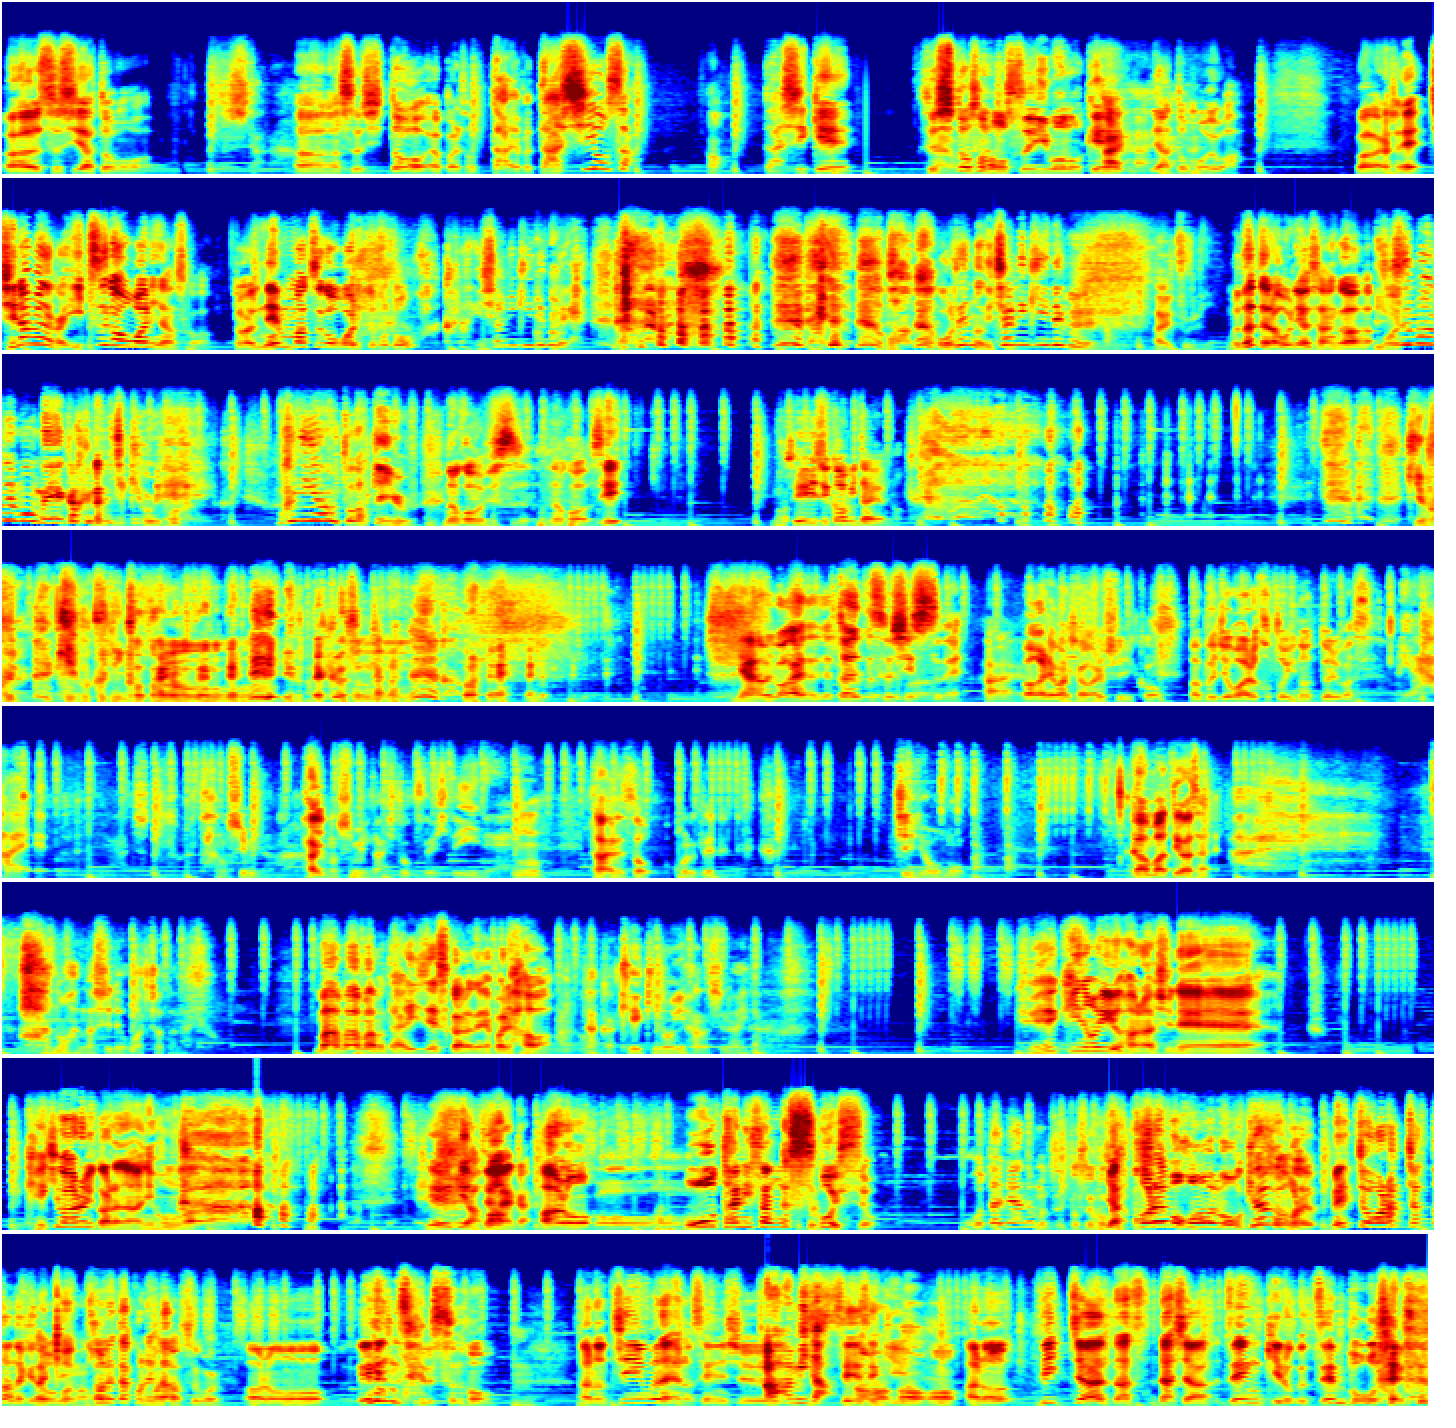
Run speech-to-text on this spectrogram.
あ寿司やと思う。わ寿司だな。あ寿司とやっぱりそのだやっぱだしをさうん。だし系。寿司とそのお吸い物系やと思うわ。わかりました。えちなみになんかいつが終わりなんですか？だから年末が終わりってこと？分からん。医者に聞いてくれ。お 俺の医者に聞いてくれ。あいつに。だったら鬼谷さんがいつまでも明確な時期を言わ 間に合うとだけ言う。なんかすなんかせま？政治家みたいやな。記憶記憶にございませんって言ってくるのかなうん。俺。いやわかりました。じゃあとりあえず寿司っすね。はい。わかりましたわかりました。寿司行こまあ、無事終わることを祈っております。ういやはい。ちょっとそれ楽しみだな、はい。楽しみが一つできていいね。うん。耐えれそう。これで。治療も。頑張ってください。歯の話で終わっちゃったんだけまあまあまあまあ大事ですからねやっぱり歯は。どなんか景気のいい話ないかな。景気のいい話ね。景気悪いからな日本が。景気ああのこ大谷さんがすごいっすよ大谷はでもずっとすごいやかったこれもほんまもうギャグこれめっちゃ笑っちゃったんだけど小ネタ小ネタまたすごい、あのエンゼルスのうん、あのチーム内の選手あ見た。成績。あのピッチャー打す打者全記録全部大谷す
